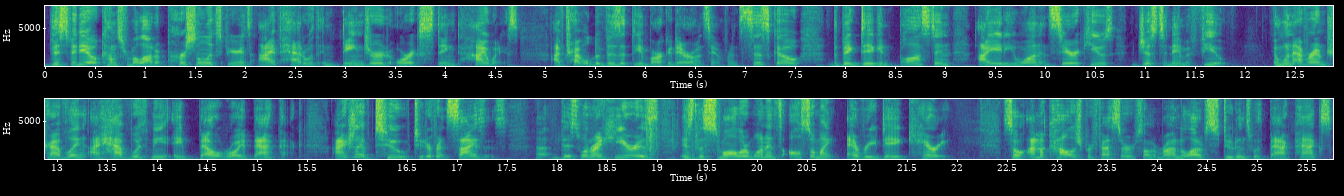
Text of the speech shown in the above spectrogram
This video comes from a lot of personal experience I've had with endangered or extinct highways. I've traveled to visit the Embarcadero in San Francisco, the Big Dig in Boston, I-81 in Syracuse, just to name a few. And whenever I'm traveling, I have with me a Bellroy backpack. I actually have two, two different sizes. Uh, this one right here is, is the smaller one. It's also my everyday carry. So I'm a college professor, so I'm around a lot of students with backpacks,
